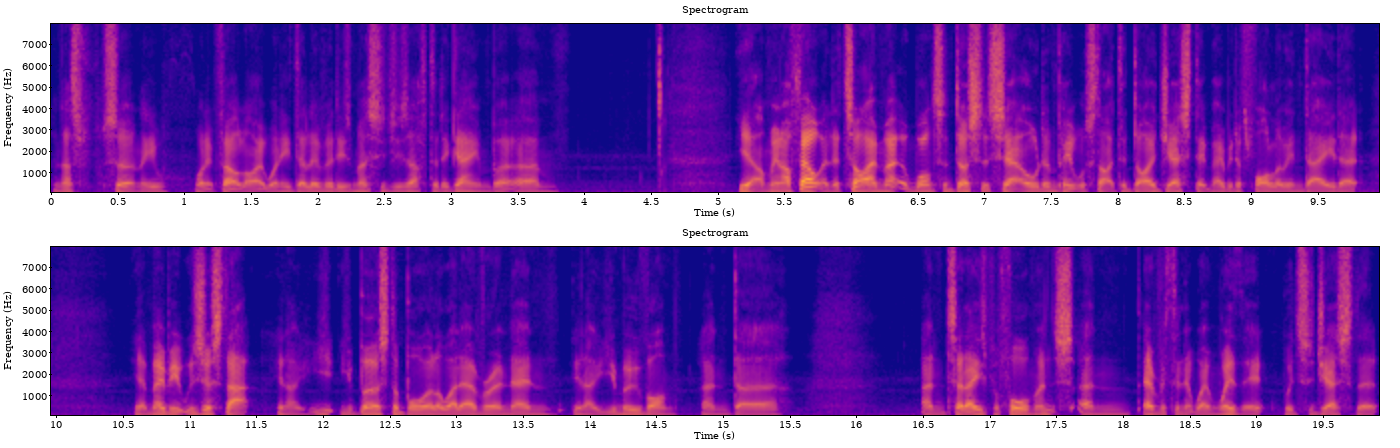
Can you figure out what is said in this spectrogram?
and that's certainly what it felt like when he delivered his messages after the game. But um, yeah, I mean, I felt at the time once the dust had settled and people started to digest it, maybe the following day that. Yeah, maybe it was just that you know you, you burst a boil or whatever, and then you know you move on, and uh, and today's performance and everything that went with it would suggest that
